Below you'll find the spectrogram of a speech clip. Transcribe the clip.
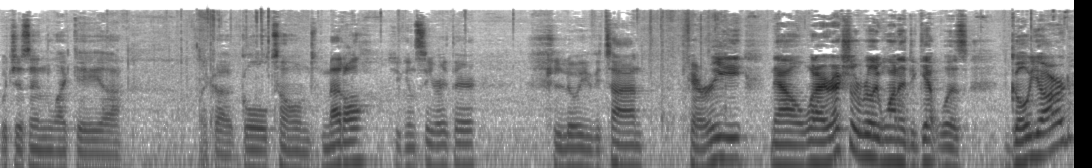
which is in like a... Uh, like a gold toned metal you can see right there. Louis Vuitton Paris now what I actually really wanted to get was Goyard.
